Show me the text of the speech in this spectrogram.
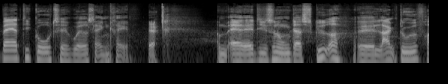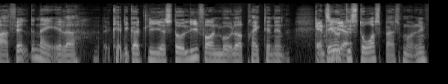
hvad er de gode til, Wales angreb? Ja. Om, er, er de sådan nogle, der skyder øh, langt ude fra felten af, eller kan de godt lide at stå lige foran målet og prikke den ind? Det Ganske er jo de store spørgsmål, ikke?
